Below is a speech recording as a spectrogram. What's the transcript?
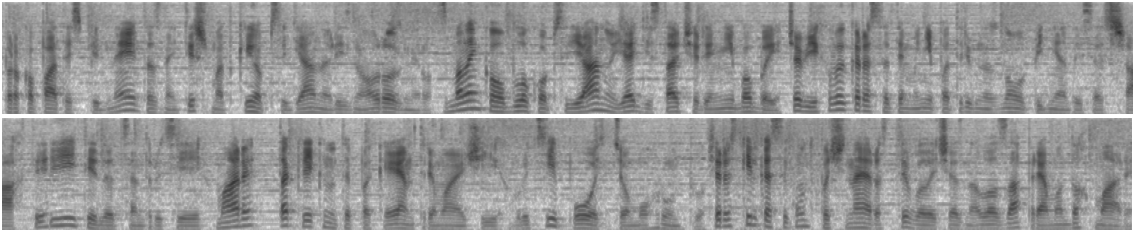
прокопатись під нею та знайти шматки обсидіану різного розміру. З маленького блоку обсидіану я дістав чарівні боби. Щоб їх використати, мені потрібно знову піднятися з шахти, підійти до центру цієї хмари та клікнути ПКМ, тримаючи їх в руці по ось цьому ґрунту. Через кілька секунд починає рости величезна лоза прямо до хмари.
